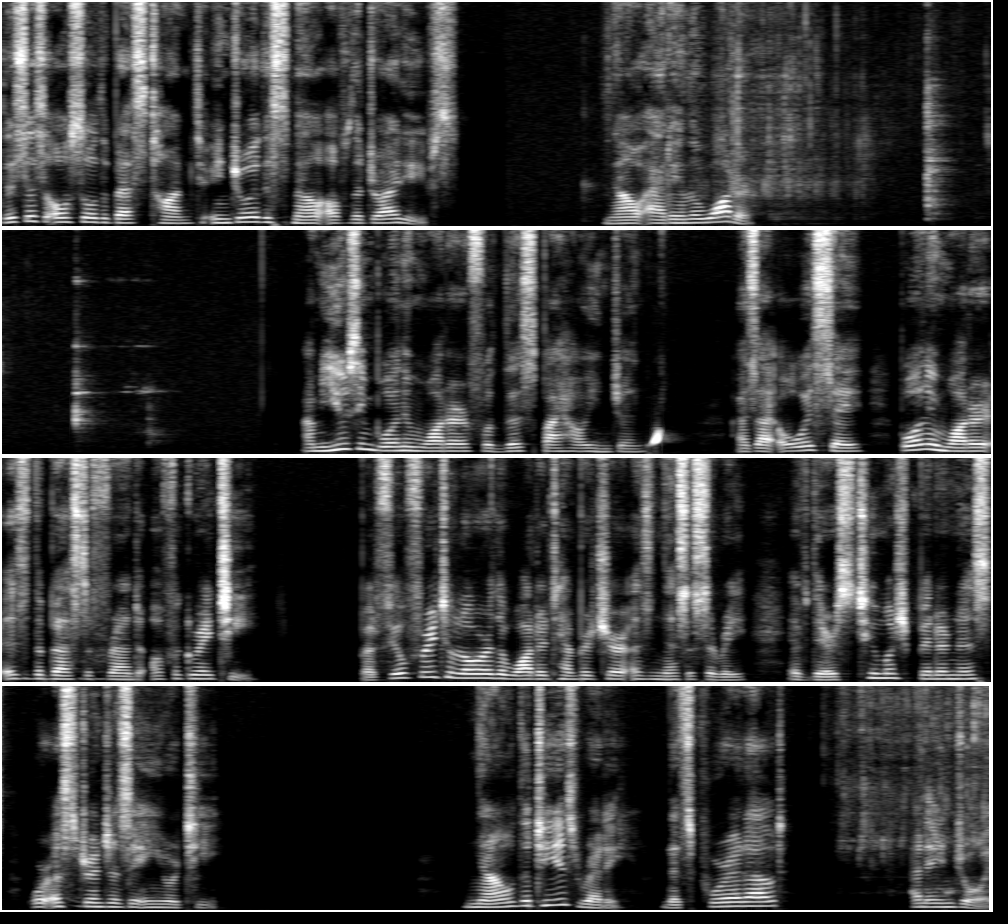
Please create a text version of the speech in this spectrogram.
This is also the best time to enjoy the smell of the dry leaves. Now add in the water. I'm using boiling water for this Baihao Yinzhen. As I always say, boiling water is the best friend of a great tea but feel free to lower the water temperature as necessary if there's too much bitterness or astringency in your tea. Now the tea is ready. Let's pour it out and enjoy.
